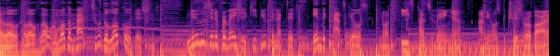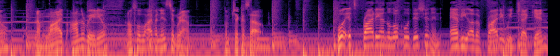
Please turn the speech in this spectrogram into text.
Hello, hello, hello, and welcome back to the local edition. News and information to keep you connected in the Catskills, Northeast Pennsylvania. I'm your host, Patricio Robayo, and I'm live on the radio and also live on Instagram. Come check us out. Well, it's Friday on the local edition, and every other Friday we check in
